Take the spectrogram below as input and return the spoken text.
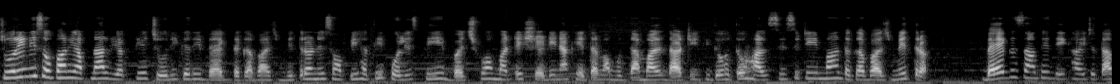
ચોરીની સોપારી આપનાર વ્યક્તિએ ચોરી કરી બેગ દગાબાજ મિત્રને સોંપી હતી. પોલીસથી બચવા માટે શેરડીના ખેતરમાં મુદ્દામાલ દાટી દીધો હતો. હાલ સીસીટીવીમાં દગાબાજ મિત્ર બેગ સાથે દેખાઈ જતા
